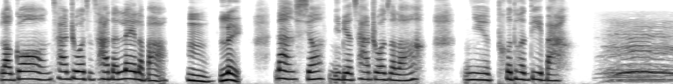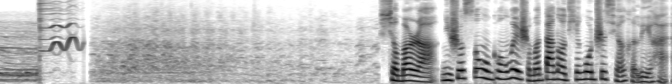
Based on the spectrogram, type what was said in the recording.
老公，擦桌子擦的累了吧？”“嗯，累。”“那行，你别擦桌子了，你拖拖地吧。”小妹儿啊，你说孙悟空为什么大闹天宫之前很厉害，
